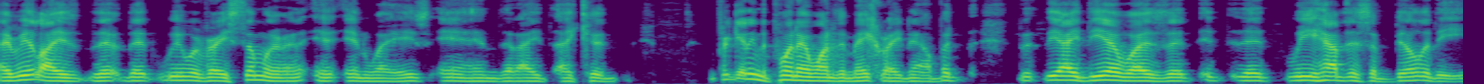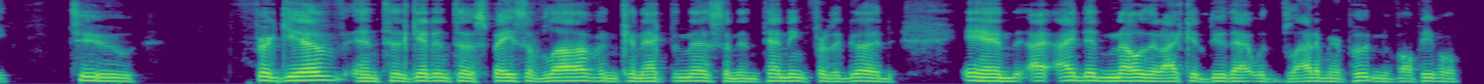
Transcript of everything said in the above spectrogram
I realized that, that we were very similar in, in ways and that I, I could, I'm forgetting the point I wanted to make right now, but the, the idea was that, it, that we have this ability to forgive and to get into a space of love and connectedness and intending for the good. And I, I, didn't know that I could do that with Vladimir Putin, of all people.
